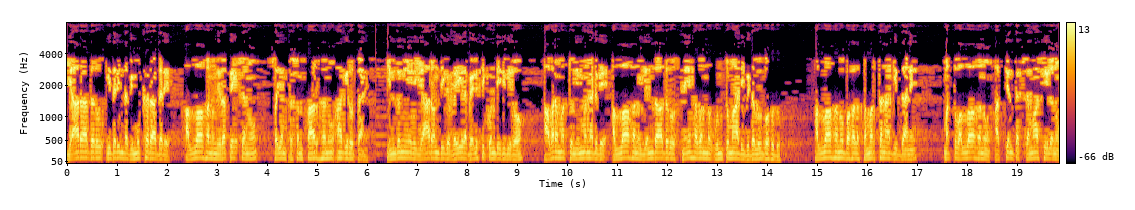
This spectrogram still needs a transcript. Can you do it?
ಯಾರಾದರೂ ಇದರಿಂದ ವಿಮುಖರಾದರೆ ಅಲ್ಲಾಹನು ನಿರಪೇಕ್ಷನೂ ಸ್ವಯಂ ಪ್ರಶಂಸಾರ್ಹನೂ ಆಗಿರುತ್ತಾನೆ. ಇಂದು ನೀವು ಯಾರೊಂದಿಗೆ ವೈರ ಬೆಳೆಸಿಕೊಂಡಿರುವಿರೋ, ಅವರ ಮತ್ತು ನಿಮ್ಮ ನಡುವೆ ಅಲ್ಲಾಹನು ಎಂದಾದರೂ ಸ್ನೇಹವನ್ನು ಉಂಟುಮಾಡಿ ಬಿಡಲೂಬಹುದು. ಅಲ್ಲಾಹನು ಬಹಳ ಸಮರ್ಥನಾಗಿದ್ದಾನೆ ಮತ್ತು ಅಲ್ಲಾಹನು ಅತ್ಯಂತ ಕ್ಷಮಾಶೀಲನು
